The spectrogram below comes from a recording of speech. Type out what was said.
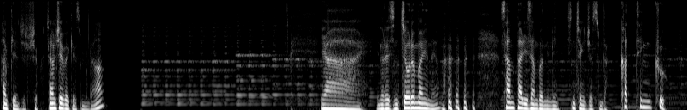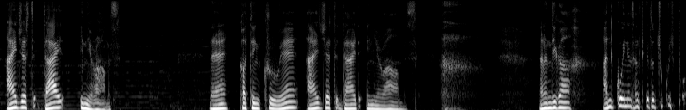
함께 해주십시오. 잠시 후에 뵙겠습니다. 야, 이 노래 진짜 오랜만이네요. 3823번님이 신청해 주셨습니다. Cutting Crew. I just died in your arms. 네, Cutting Crew의 I just died in your arms. 나는 네가 안고 있는 상태에서 죽고 싶어.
